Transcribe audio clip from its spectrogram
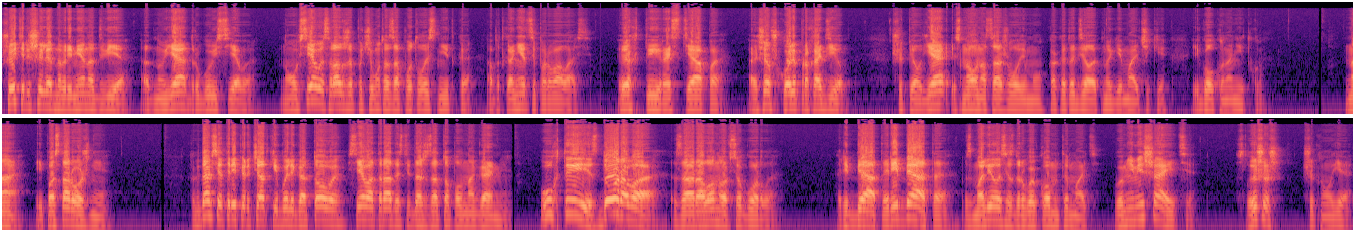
Шить решили одновременно две, одну я, другую Сева. Но у Севы сразу же почему-то запуталась нитка, а под конец и порвалась. «Эх ты, растяпа! А еще в школе проходил!» – шипел я и снова насаживал ему, как это делают многие мальчики, иголку на нитку. «На, и поосторожнее!» Когда все три перчатки были готовы, Сева от радости даже затопал ногами. «Ух ты, здорово!» – заорал он во все горло. «Ребята, ребята!» – взмолилась из другой комнаты мать. «Вы мне мешаете!» «Слышишь?» – шикнул я.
